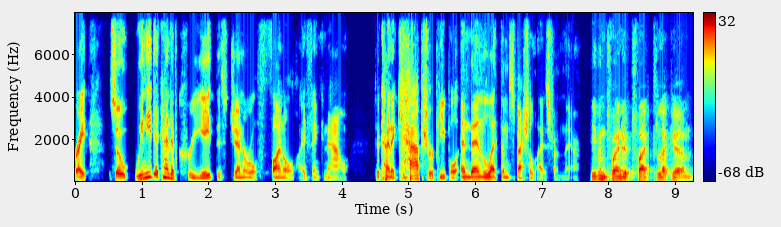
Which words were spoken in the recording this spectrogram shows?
right? So we need to kind of create this general funnel, I think, now to kind of capture people and then let them specialize from there. Even trying to attract like um,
